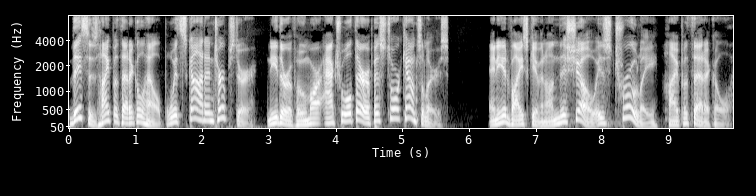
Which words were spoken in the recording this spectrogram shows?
This is Hypothetical Help with Scott and Terpster, neither of whom are actual therapists or counselors. Any advice given on this show is truly hypothetical.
